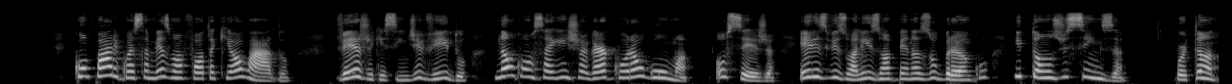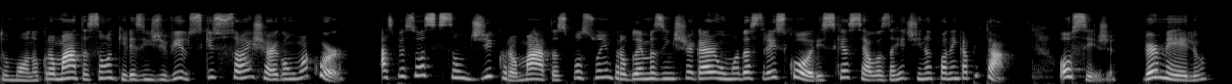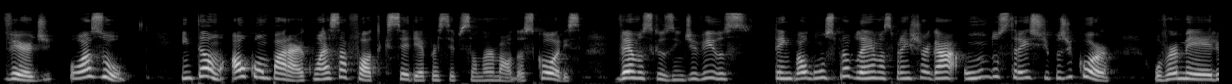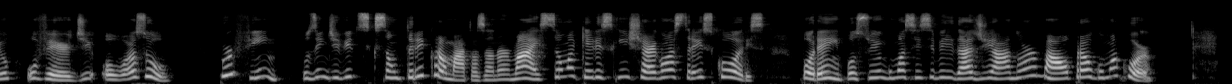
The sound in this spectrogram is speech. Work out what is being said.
Compare com essa mesma foto aqui ao lado. Veja que esse indivíduo não consegue enxergar cor alguma, ou seja, eles visualizam apenas o branco e tons de cinza. Portanto, monocromatas são aqueles indivíduos que só enxergam uma cor. As pessoas que são dicromatas possuem problemas em enxergar uma das três cores que as células da retina podem captar, ou seja, vermelho, verde ou azul. Então, ao comparar com essa foto, que seria a percepção normal das cores, vemos que os indivíduos têm alguns problemas para enxergar um dos três tipos de cor, o vermelho, o verde ou o azul. Por fim, os indivíduos que são tricromatas anormais são aqueles que enxergam as três cores, porém possuem alguma sensibilidade anormal para alguma cor.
